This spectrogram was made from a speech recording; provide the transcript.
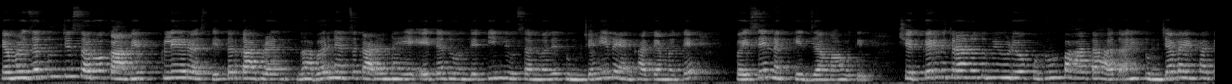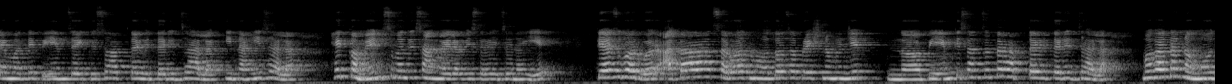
त्यामुळे जर तुमची सर्व कामे क्लिअर असतील तर घाबर घाबरण्याचं कारण नाही येत्या दोन ते तीन दिवसांमध्ये तुमच्याही बँक खात्यामध्ये पैसे नक्कीच जमा होतील. शेतकरी मित्रांनो तुम्ही व्हिडिओ कुठून पाहत आहात आणि तुमच्या बँक खात्यामध्ये पीएमचा एकवीस हप्ता वितरित झाला की नाही झाला हे कमेंट्समध्ये सांगायला विसरायचं नाहीये. त्याचबरोबर आता सर्वात महत्त्वाचा प्रश्न म्हणजे पी एम किसानचा तर हप्ता वितरित झाला. मग आता नमोद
